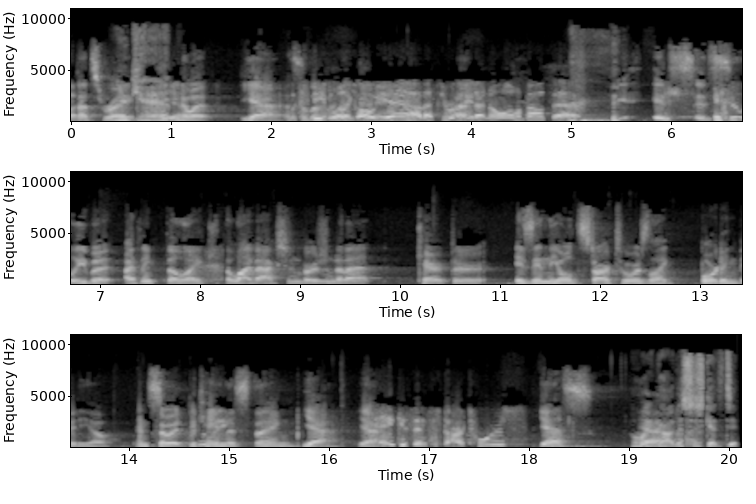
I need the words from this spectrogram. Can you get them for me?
like. that's right. You can? You know what? Yeah. So Steve was like, "Oh yeah, that's right. I know all about that." it's it's silly, but I think the like the live action version of that character is in the old Star Tours like boarding video, and so it became Really? this thing. Yeah, yeah, Kaink is in Star Tours. Yes. Oh my Yeah. God, this just gets. Di-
